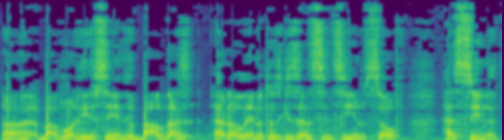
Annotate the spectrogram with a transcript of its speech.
Uh, about what he is seeing. The Baldas since he himself has seen it.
